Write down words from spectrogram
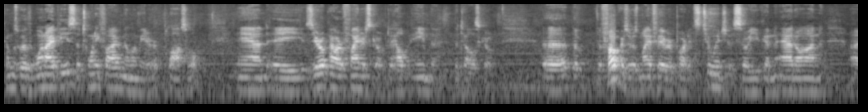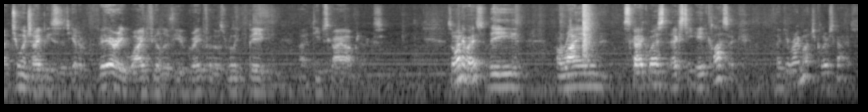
Comes with one eyepiece, a 25 millimeter Plössl, and a zero power finder scope to help aim the, the telescope. Uh, the, the focuser is my favorite part. It's two inches, so you can add on uh, two inch eyepieces to get a very wide field of view, great for those really big uh, deep sky objects. So anyways, the Orion SkyQuest XT8 Classic. Thank you very much. Clear skies.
